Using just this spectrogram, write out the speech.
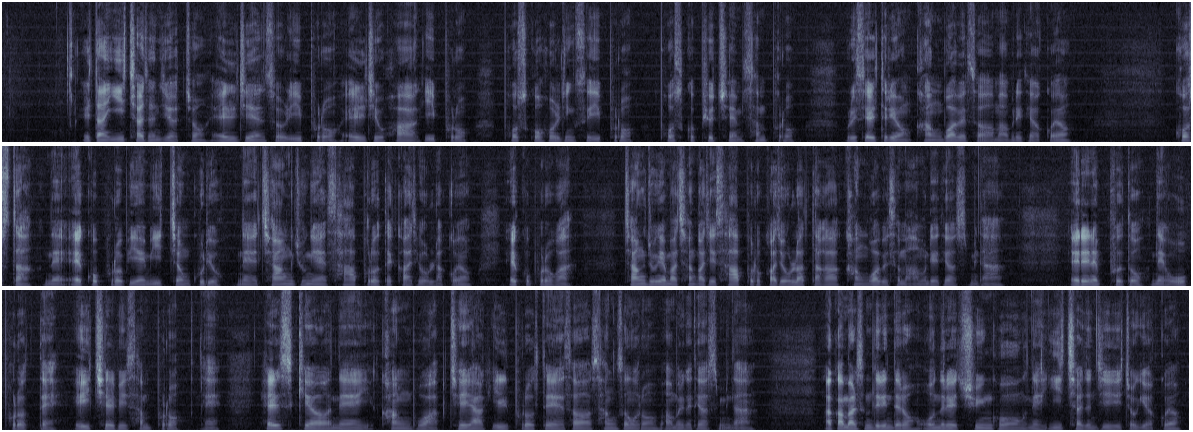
일단 2차 전지였죠. LG엔솔 2%, LG화학 2%, 포스코 홀딩스 2%, 포스코 퓨처엠 3%, 우리 셀트리온 강보합에서 마무리되었고요. 코스닥, 네, 에코프로 BM 2.96, 네, 장중에 4%대까지 올랐고요. 에코프로가 장중에 마찬가지 4%까지 올랐다가 강보합에서 마무리되었습니다. LNF도 네, 5%대, HLB 3%, 네, 헬스케어 네, 강보합, 제약 1%대에서 상승으로 마무리가 되었습니다. 아까 말씀드린 대로 오늘의 주인공 네, 2차 전지 쪽이었고요.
